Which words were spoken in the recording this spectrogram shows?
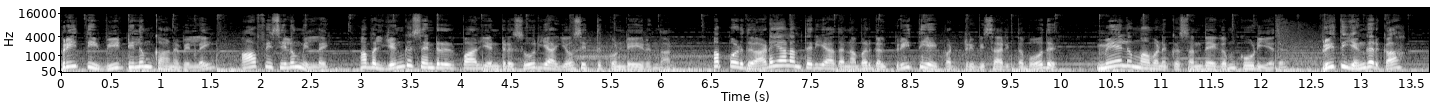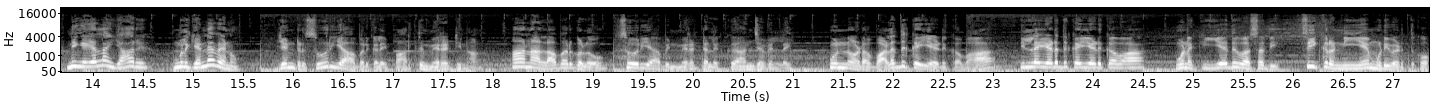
பிரீத்தி வீட்டிலும் காணவில்லை ஆபீஸிலும் இல்லை. அவள் எங்கு சென்றிருப்பாள் என்று சூர்யா யோசித்துக் கொண்டே இருந்தான். அப்பொழுது அடையாளம் தெரியாத நபர்கள் பிரீத்தியை பற்றி விசாரித்தபோது மேலும் அவனுக்கு சந்தேகம் கூடியது. பிரீத்தி எங்க இருக்கா? நீங்க எல்லாம் யாரு? உங்களுக்கு என்ன வேணும்? என்று சூர்யா அவர்களை பார்த்து மிரட்டினான். ஆனால் அவர்களோ சூர்யாவின் மிரட்டலுக்கு அஞ்சவில்லை. உன்னோட வலது கையை எடுக்கவா? இல்ல இடது கையை எடுக்கவா? உனக்கு எது வசதி? சீக்கிரம் நீயே முடிவெடுத்துக்கோ.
